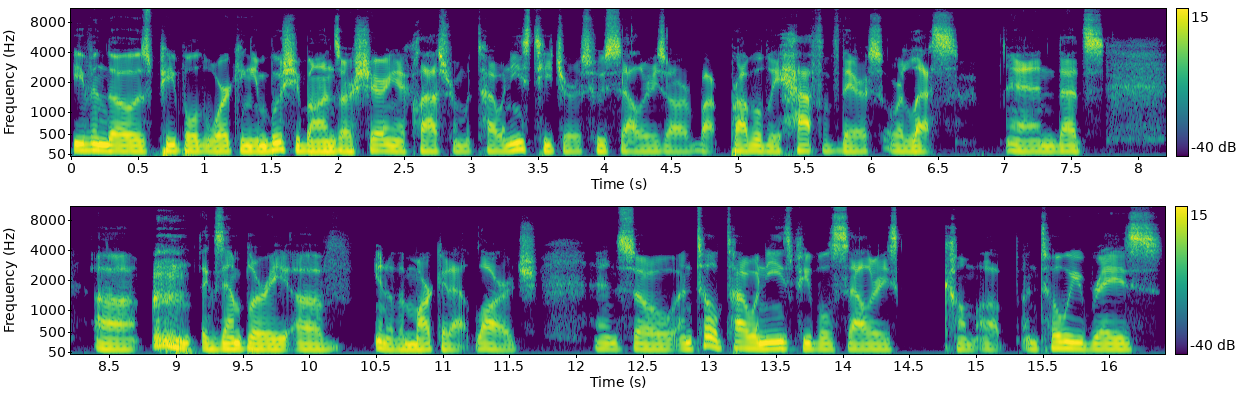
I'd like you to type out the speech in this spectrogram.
even those people working in bushibans are sharing a classroom with Taiwanese teachers whose salaries are probably half of theirs or less, and that's uh, exemplary of you know the market at large. And so until Taiwanese people's salaries come up, until we raise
